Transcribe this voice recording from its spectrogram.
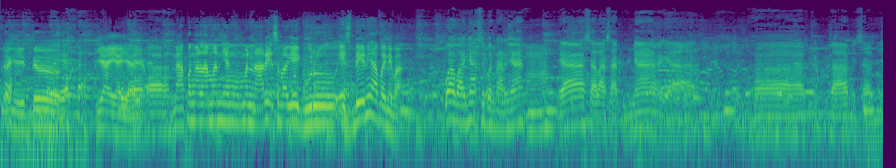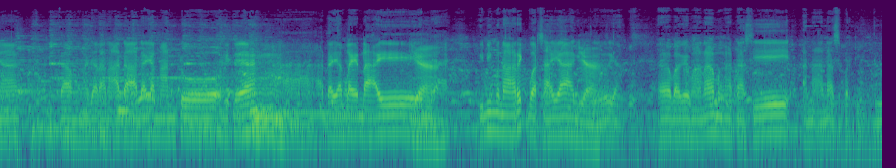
Begitu. Ya ya ya. ya. Nah pengalaman yang menarik sebagai guru SD ini apa ini Pak? Wah banyak sebenarnya. Hmm. Ya salah satunya ya eh, kita misalnya ketika mengajar anak ada ada yang ngantuk gitu ya, Hmm. Nah, ada yang lain-lain. Iya. ya. Ini menarik buat saya gitu Iya. ya. Eh, bagaimana mengatasi anak-anak seperti itu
